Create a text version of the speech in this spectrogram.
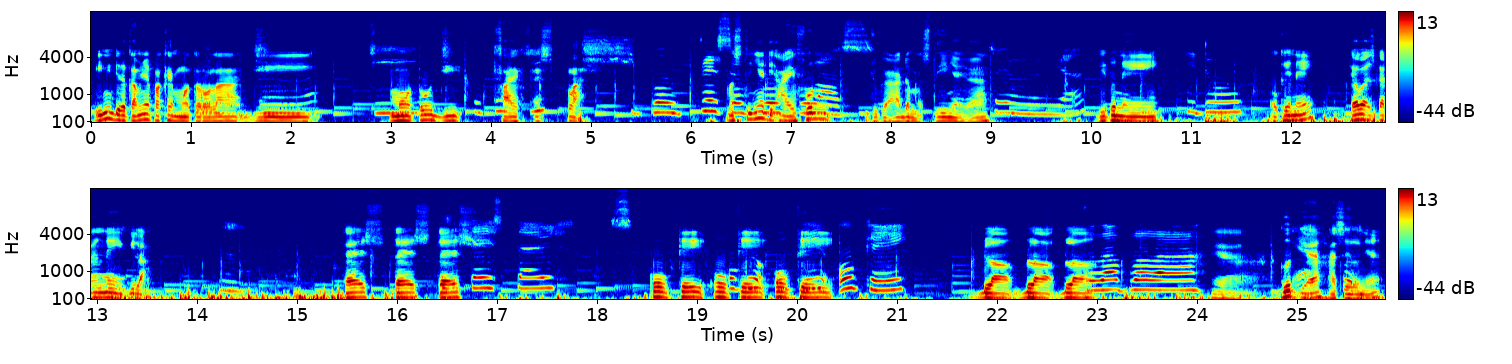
Ini direkamnya pakai Motorola G G Moto G5s Plus. Mestinya di iPhone juga ada mestinya ya. Ya gitu nih itu. Oke nih coba sekarang nih bilang. Tes tes tes tes tes oke oke oke oke bla bla bla. Bla bla. Ya good ya hasilnya.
